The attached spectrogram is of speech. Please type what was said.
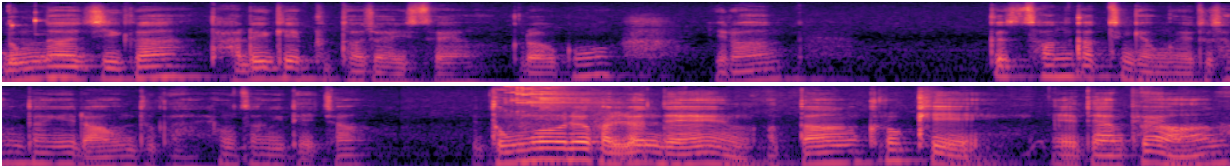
높낮이가 다르게 붙어져 있어요. 그러고 이런 끝선 같은 경우에도 상당히 라운드가 형성이 되죠. 동물에 관련된 어떤 크로키에 대한 표현,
